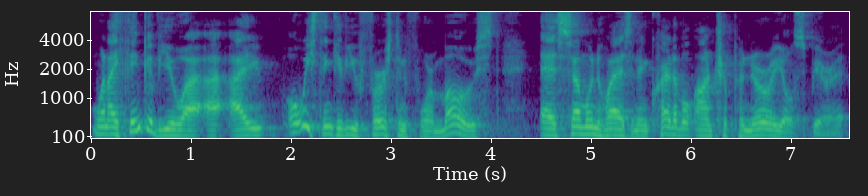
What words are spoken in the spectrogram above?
when i think of you I, I, I always think of you first and foremost as someone who has an incredible entrepreneurial spirit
